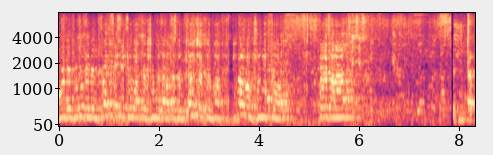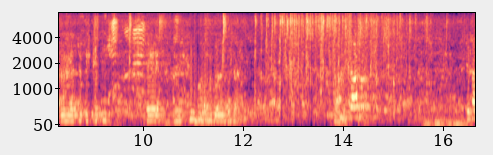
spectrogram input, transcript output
আমাদের দুটো দলের প্রত্যেকটি খেলোয়াড়দের সঙ্গে তারা তাদের পরিচয় করব। এবং সমাপ্ত করে তারা। দুই হাজার চব্বিশ পঁচিশ এ শুভ উদ্বোধন ঘোষণা। করি এটা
